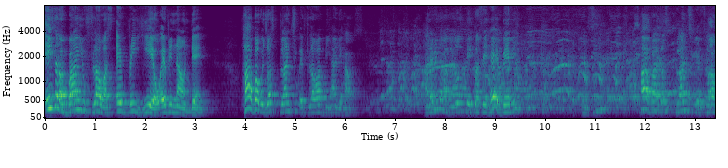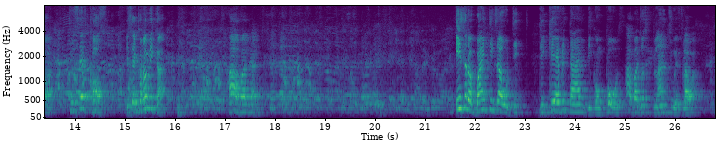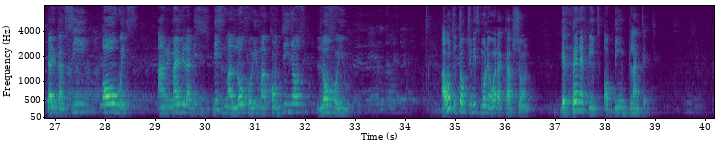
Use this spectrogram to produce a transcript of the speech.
Instead of buying you flowers every year or every now and then, how about we just plant you a flower behind the house? And every time I can just take you and say, hey, baby. How about just plant you a flower to save cost? It's economical. How about that? Instead of buying things that will de- decay every time, decompose, how about just plant you a flower that you can see always and remind you that this is, this is my love for you, my continuous love for you. I want to talk to you this morning what I caption the benefits of being planted.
